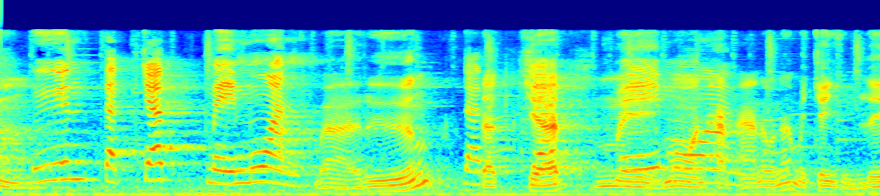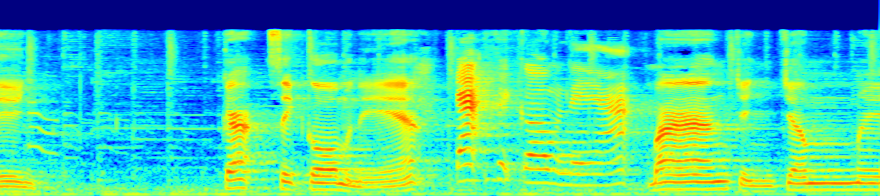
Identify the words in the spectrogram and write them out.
ន់រឿងទឹកចិត្តមេមន់បាទរឿងទឹកចិត្តមេមន់ហាត់អានទៅណាមកចេញសំលេង កសិករម្នាក់កសិករម្នាក់បានចិញ្ចឹមមេ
